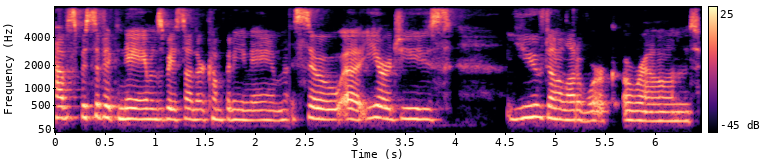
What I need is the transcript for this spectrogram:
have specific names based on their company name. So uh, ERGs You've done a lot of work around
